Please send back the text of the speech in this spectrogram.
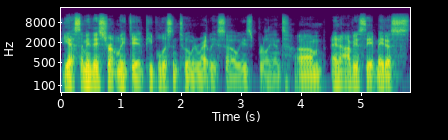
Yes, I mean they certainly did. People listened to him, and rightly so. He's brilliant, um, and obviously it made us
